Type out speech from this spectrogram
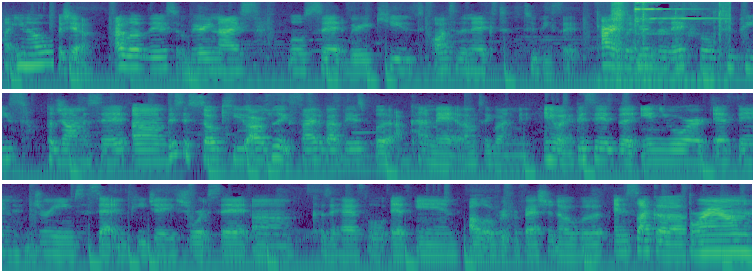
Like you know but yeah i love this. Very nice little set very cute on to the next two-piece set all right so here's the next little two-piece pajama set. Um, this is so cute. I was really excited about this, but I'm kind of mad. I'm gonna tell you about in a minute. Anyway, this is the In Your Effin Dreams satin PJ short set. Um, because it has little FN all over it for Fashion Nova. And it's like a brown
